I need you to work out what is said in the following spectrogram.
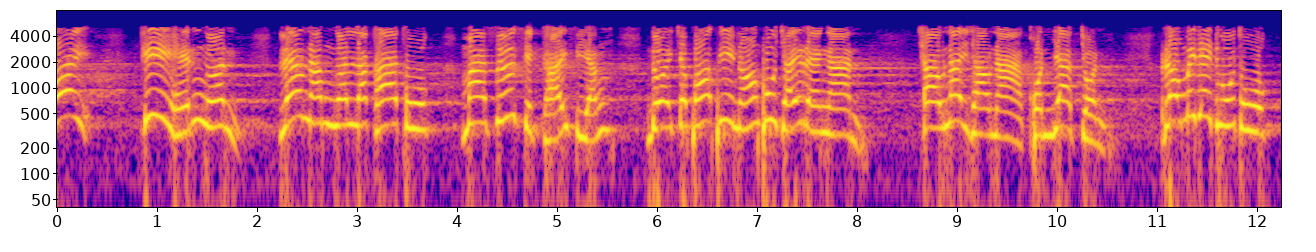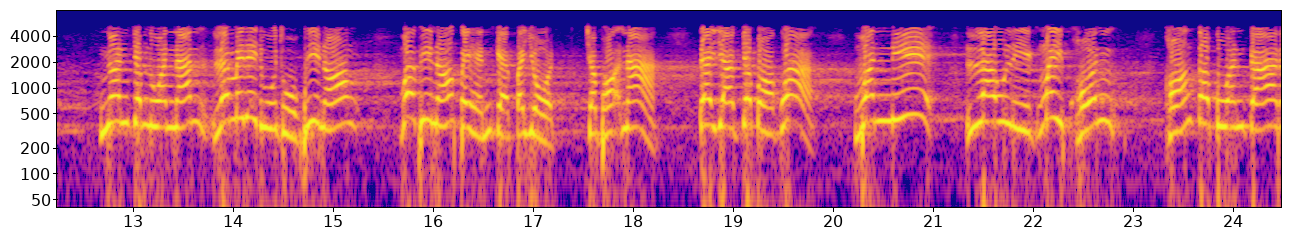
ร้อย ที่เห็นเงิน แล้วนำเงินราคาถูกมาซื้อสิทธิ์ขายเสียง โดยเฉพาะพี่น้องผู้ใช้แรงงาน ชาวไร่ชาวนาคนยากจน เราไม่ได้ดูถูกเงินจำนวนนั้นและไม่ได้ดูถูกพี่น้อง ว่าพี่น้องไปเห็นแก่ประโยชน์ เฉพาะหน้า แต่อยากจะบอกว่า วันนี้เราหลีกไม่พ้นของกระบวนการ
